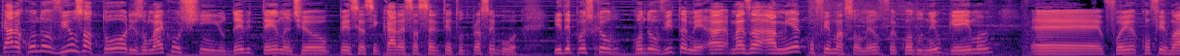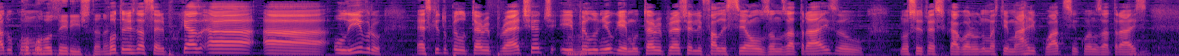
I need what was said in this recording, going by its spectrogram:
Cara, quando eu vi os atores, o Michael Sheen e o David Tennant, eu pensei assim, cara, essa série tem tudo pra ser boa. E depois que eu, quando eu vi também, a- mas a, a minha confirmação mesmo foi quando o Neil Gaiman é, foi confirmado como, Como roteirista, né? roteirista da série. Porque a- o livro é escrito pelo Terry Pratchett Uhum. e pelo Neil Gaiman. O Terry Pratchett ele faleceu há uns anos atrás, eu não sei especificar agora, o número, mas tem mais de 4, 5 anos atrás. Uhum.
